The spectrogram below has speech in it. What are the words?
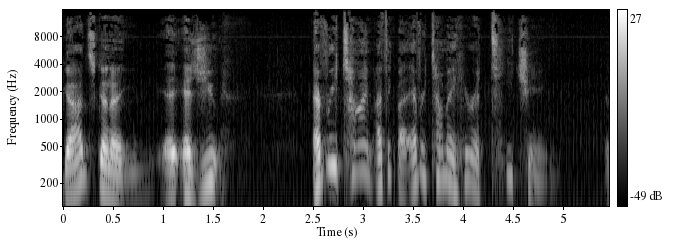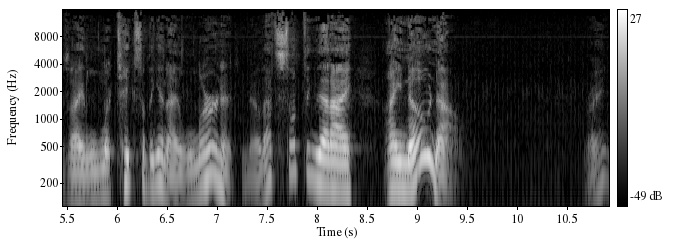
God's going to, as you, every time, I think about every time I hear a teaching, as I take something in, I learn it. You know, that's something that I, I know now, right?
